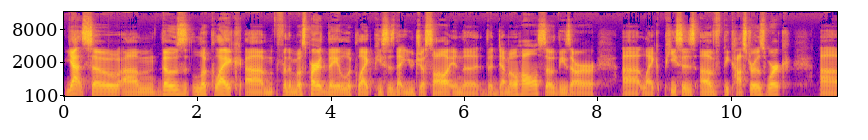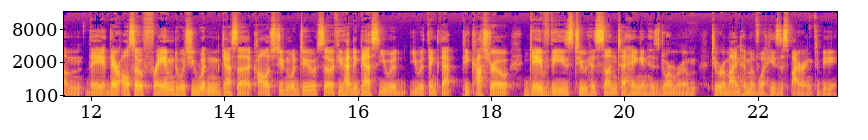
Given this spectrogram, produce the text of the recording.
yeah, so um, those look like, um, for the most part, they look like pieces that you just saw in the the demo hall. So these are uh, like pieces of Picastro's work. Um, they they're also framed, which you wouldn't guess a college student would do. So if you had to guess, you would you would think that Picastro gave these to his son to hang in his dorm room to remind him of what he's aspiring to be,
